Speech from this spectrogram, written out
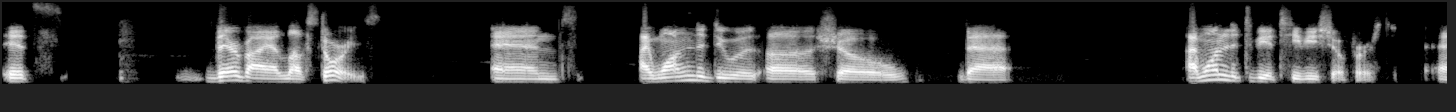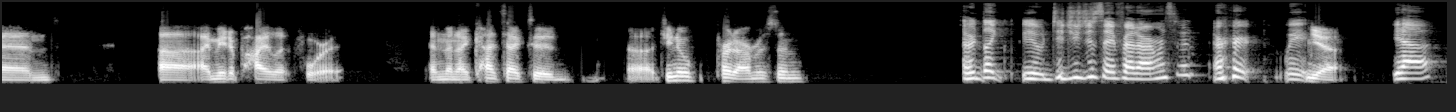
it's thereby I love stories, and I wanted to do a, a show that I wanted it to be a TV show first, and uh, I made a pilot for it and then I contacted. Uh, do you know Fred Armisen? Or like, did you just say Fred Armisen? Or wait, Yeah. yeah,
